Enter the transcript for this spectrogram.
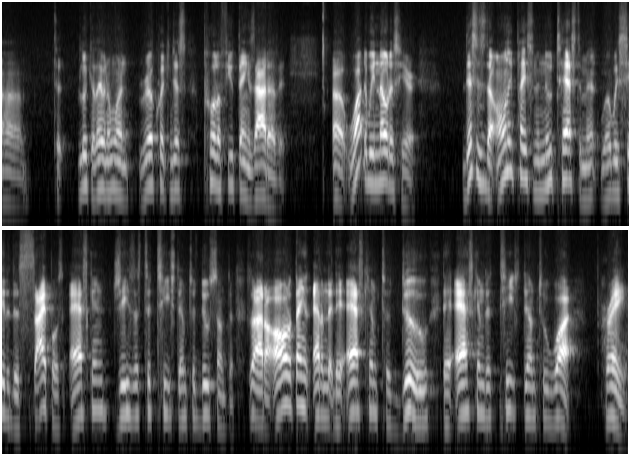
um, to Luke 11 and 1 real quick and just pull a few things out of it. Uh, what do we notice here? This is the only place in the New Testament where we see the disciples asking Jesus to teach them to do something. So out of all the things, Adam, that they ask him to do, they ask him to teach them to what? Pray.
